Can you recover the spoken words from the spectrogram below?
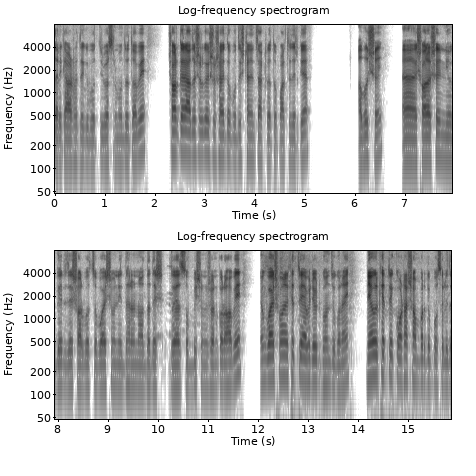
তারিখে আঠারো থেকে বত্রিশ বছরের মধ্যে। হতে হবে সরকারি আধা সরকারি প্রতিষ্ঠানে চাকরিরত প্রার্থীদেরকে অবশ্যই সরাসরি নিয়োগের যে সর্বোচ্চ বয়সসীমা নির্ধারণ অধ্যাদেশ দু হাজার চব্বিশ অনুসরণ করা হবে এবং বয়সমানের ক্ষেত্রে অ্যাফিডেভিট গ্রহণযোগ্য নয়। নিয়োগের ক্ষেত্রে কোটা সম্পর্কে প্রচলিত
